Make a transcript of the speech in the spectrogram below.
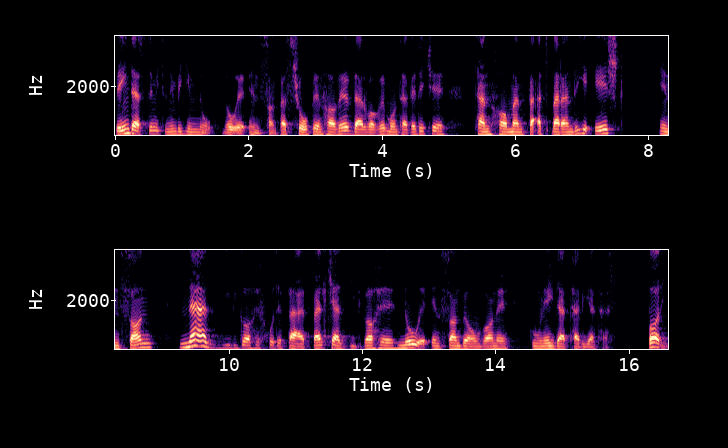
به این دسته می‌تونیم بگیم نوع نوع انسان. پس شوپنهاور در واقع منتقده که تنها منفعت برنده عشق انسان نه از دیدگاه خود فرد بلکه از دیدگاه نوع انسان به عنوان گونه‌ای در طبیعت است باری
